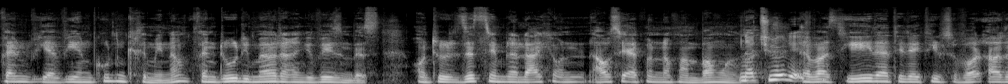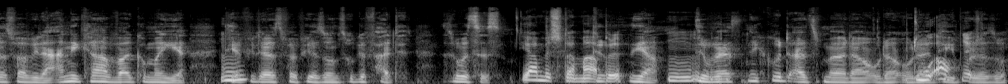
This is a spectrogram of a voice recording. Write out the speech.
wenn wir, wie im guten Krimi, ne, wenn du die Mörderin gewesen bist und du sitzt neben der Leiche und haust dir erstmal nochmal einen Bonbon rein, Natürlich. da weiß jeder Detektiv sofort, ah, das war wieder Annika, weil, guck mal hier, die Mhm. hat wieder das Papier so und so gefaltet. So ist es. Ja, Mr. Marple. Du, ja, du wärst nicht gut als Mörder oder, oder Mhm. Du Dieb oder so.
